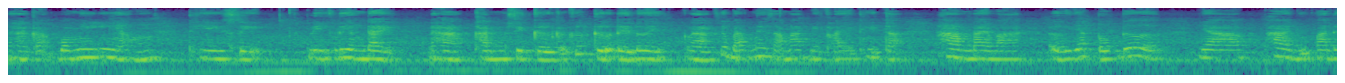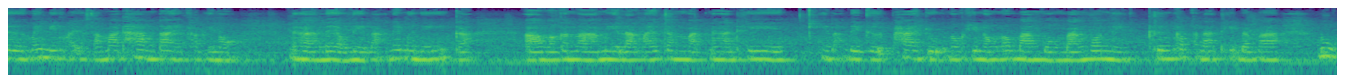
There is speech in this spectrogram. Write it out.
นะคะกะบ่มีอีหยังที่สิหลีกเลี่ยงได้นะคะคันสิเกิดก็คือเกิดได้เลยนะคะคือแบบไม่สามารถมีใครที่จะห้ามได้ว่า เอออย่าตกเด้อยาพายุมาเดิมไม่มีใครสามารถห้ามได้ค่ะพี่น้อง นะคะแล้วนี่ละในมือนี้ก็เอามากันมามีหลากหลายจังหวัดนะคะที่นี่ละได้เกิดพายุน้องพี่น้องเนาบางบองบางบ่อนนี่ถึงกับขนาดที่แบบว่าลูก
